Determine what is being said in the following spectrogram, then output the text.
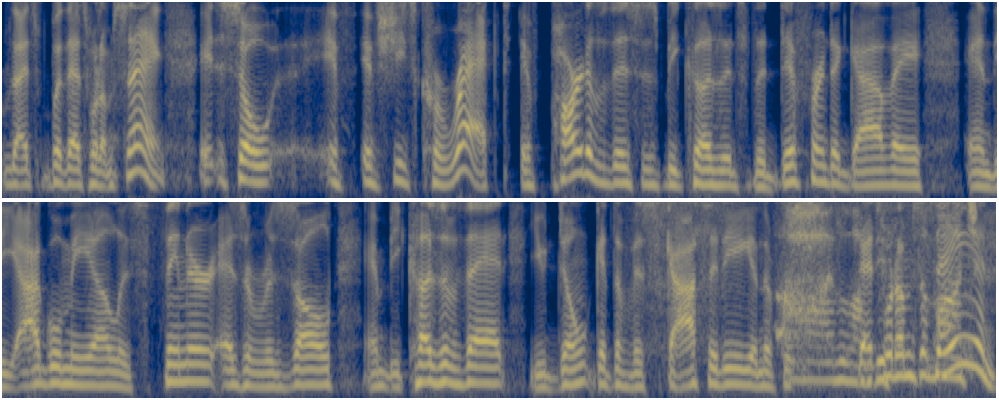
That's but that's what I'm saying. It, so if if she's correct, if part of this is because it's the different agave and the aguamiel is thinner as a result, and because of that you don't get the viscosity and the. fr- Oh, I love that's what I'm so saying.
